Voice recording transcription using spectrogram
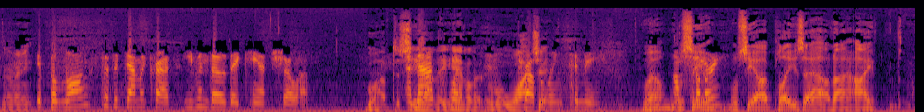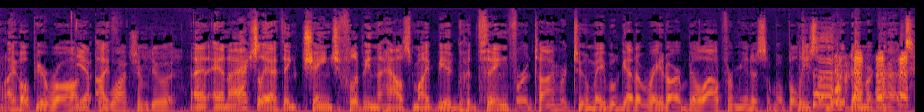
Right. It belongs to the Democrats, even though they can't show up. We'll have to see how they handle it. We'll watch it. to me. Well, we'll I'm see. sorry? We'll see how it plays out. I, I, I hope you're wrong. Yep, we'll I, watch him do it. And, and I actually, I think change flipping the House might be a good thing for a time or two. Maybe we'll get a radar bill out for municipal police under the Democrats.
